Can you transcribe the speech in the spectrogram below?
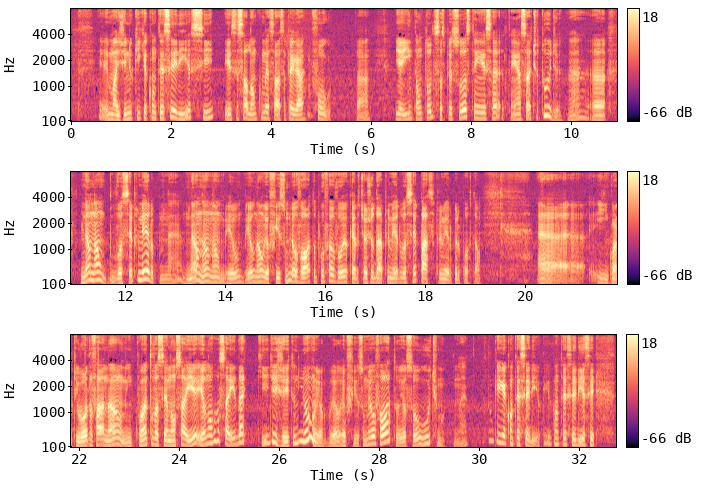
Imagine o que, que aconteceria se esse salão começasse a pegar fogo. Tá? E aí, então, todas as pessoas têm essa, têm essa atitude. Né? Uh, não, não, você primeiro. Né? Não, não, não, eu, eu não, eu fiz o meu voto, por favor, eu quero te ajudar primeiro, você passa primeiro pelo portão. É, enquanto o outro fala, não, enquanto você não sair, eu não vou sair daqui de jeito nenhum, eu, eu, eu fiz o meu voto, eu sou o último. Né? Então o que, que aconteceria? O que, que aconteceria se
